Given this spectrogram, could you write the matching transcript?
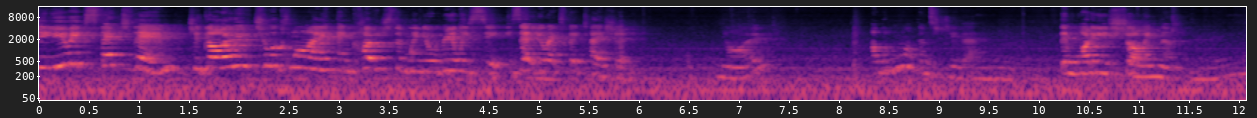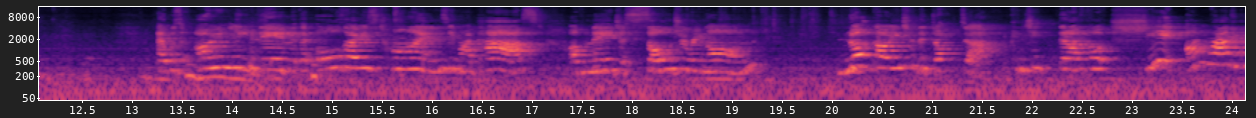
Do you expect them to go to a client and coach them when you're really sick? Is that your expectation? No. I wouldn't want them to do that. Then what are you showing them? It was only then that all those times in my past of me just soldiering on, not going to the doctor, that I thought, shit, I'm running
